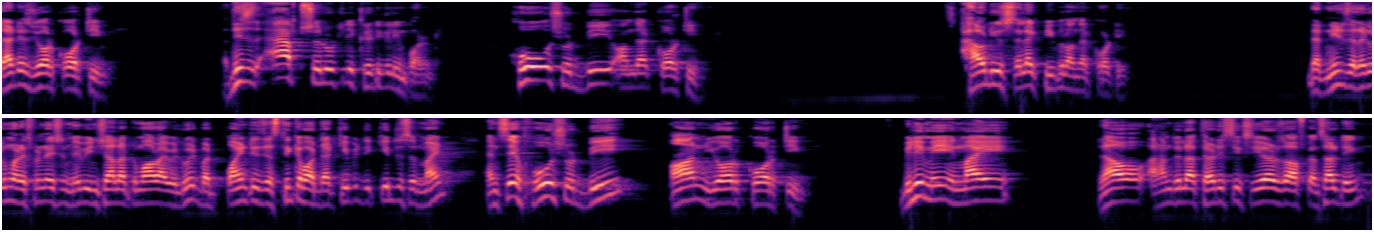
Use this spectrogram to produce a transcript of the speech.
That is your core team. This is absolutely critically important. Who should be on that core team? How do you select people on that core team? That needs a little more explanation. Maybe inshallah tomorrow I will do it. But point is just think about that. Keep it, keep this in mind and say who should be on your core team. Believe me, in my now, alhamdulillah, 36 years of consulting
